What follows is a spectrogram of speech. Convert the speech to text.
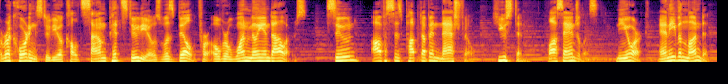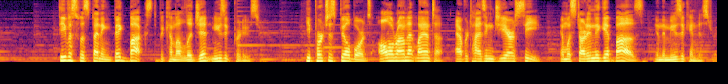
A recording studio called Sound Pit Studios was built for over $1 million. Soon, offices popped up in Nashville, Houston, Los Angeles, New York, and even London. Thevis was spending big bucks to become a legit music producer. He purchased billboards all around Atlanta advertising GRC and was starting to get buzz in the music industry.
